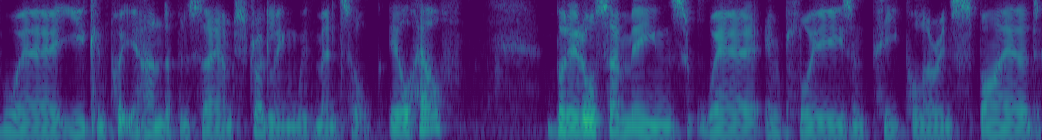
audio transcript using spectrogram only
where you can put your hand up and say, I'm struggling with mental ill health but it also means where employees and people are inspired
